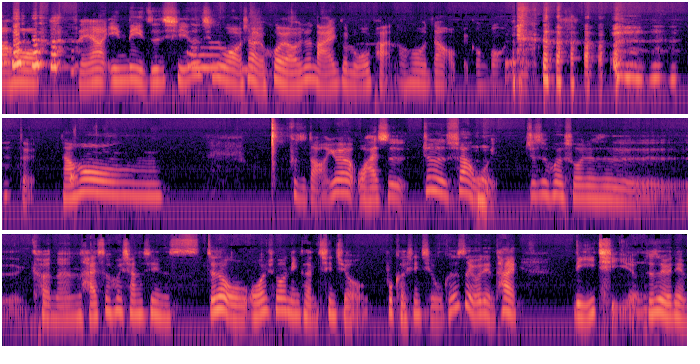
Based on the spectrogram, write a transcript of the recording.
然后怎样阴历之气。那其实我好像也会啊，我就拿一个罗盘，然后这样欧北公公。对，然后不知道，因为我还是就是算我。嗯就是会说，就是可能还是会相信，就是我我会说，宁可信其有，不可信其无。可是这有点太离奇了，就是有点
